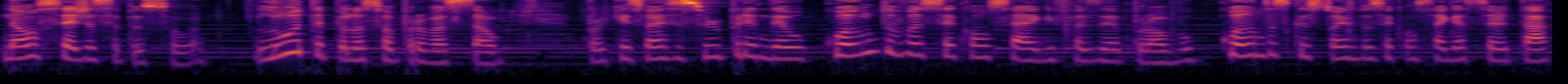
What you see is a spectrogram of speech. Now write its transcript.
Não seja essa pessoa. Luta pela sua aprovação, porque você vai se surpreender o quanto você consegue fazer a prova, o quantas questões você consegue acertar,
